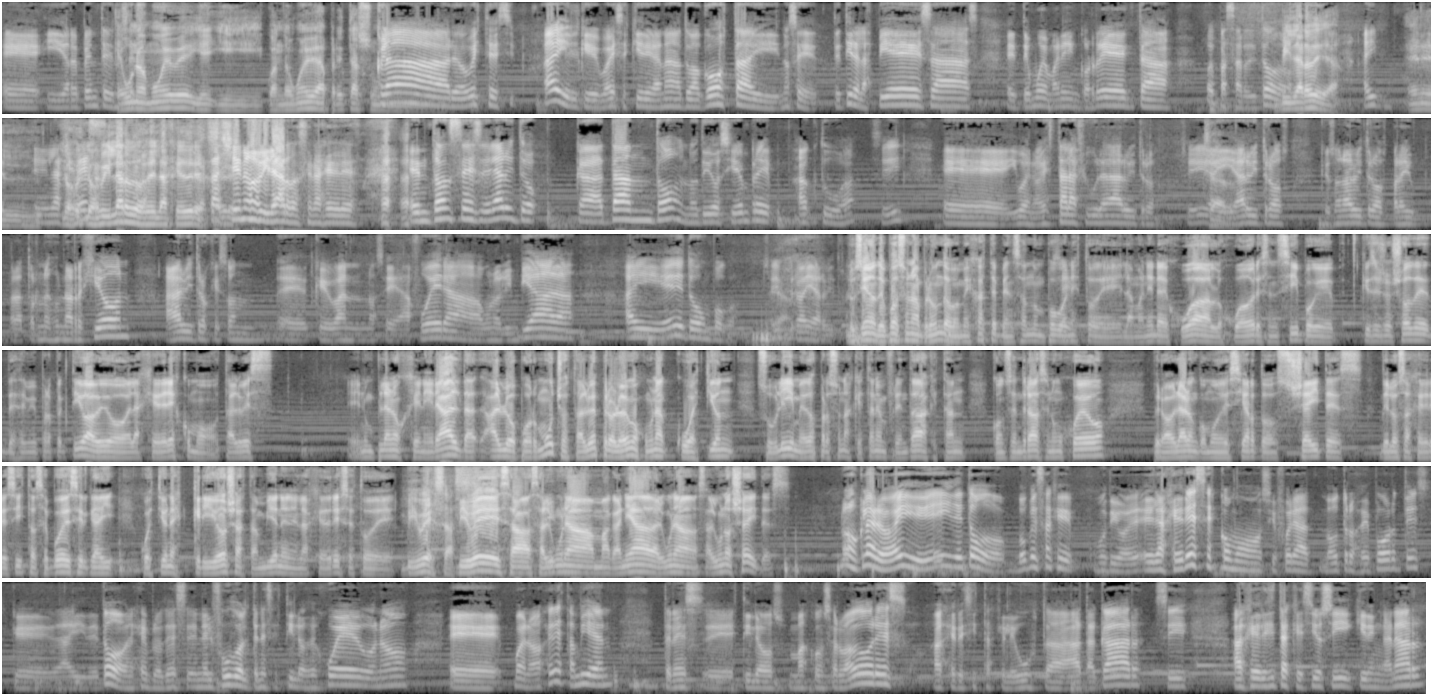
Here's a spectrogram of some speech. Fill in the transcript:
eh, y de repente... Que no sé, uno mueve y, y cuando mueve apretás un. Claro, viste, hay el que a veces quiere ganar a toda costa y no sé, te tira las piezas, eh, te mueve de manera incorrecta, puede pasar de todo. Bilardea. Hay, En el, En el los, ajedrez. los bilardos del ajedrez. está lleno de bilardos en ajedrez. Entonces el árbitro cada tanto, no te digo siempre, actúa, ¿sí? Eh, y bueno, está la figura de árbitro, ¿sí? Claro. Hay árbitros que son árbitros para, para torneos de una región, árbitros que son eh, que van, no sé, afuera, a una olimpiada, hay, hay de todo un poco, ¿sí? Pero hay árbitros. Luciano, te puedo hacer una pregunta porque me dejaste pensando un poco Sí. en esto de la manera de jugar, los jugadores en sí, porque, qué sé yo, yo de- desde mi perspectiva veo el ajedrez como tal vez en un plano general, hablo por muchos tal vez, pero lo vemos como una cuestión sublime, dos personas que están enfrentadas, que están concentradas en un juego, pero hablaron como de ciertos yates de los ajedrecistas. ¿Se puede decir que hay cuestiones criollas también en el ajedrez, esto de Vivezas. vivezas, alguna macañada, algunas, algunos yates? No, claro, hay, hay de todo. Vos pensás que, como te digo, el ajedrez es como si fuera otros deportes, que hay de todo. Por ejemplo, tenés- en el fútbol tenés estilos de juego, ¿no? Eh, bueno, ajedrez también. Tenés eh, estilos más conservadores, ajedrecistas que le gusta atacar, ¿sí? Ajedrecistas que sí o sí quieren ganar.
